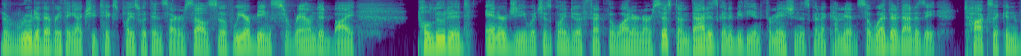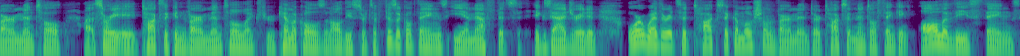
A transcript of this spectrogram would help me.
the root of everything actually takes place within ourselves so if we are being surrounded by polluted energy, which is going to affect the water in our system, that is going to be the information that's going to come in. So whether that is a toxic environmental, uh, sorry, a toxic environmental, like through chemicals and all these sorts of physical things, EMF that's exaggerated, or whether it's a toxic emotional environment or toxic mental thinking, all of these things,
